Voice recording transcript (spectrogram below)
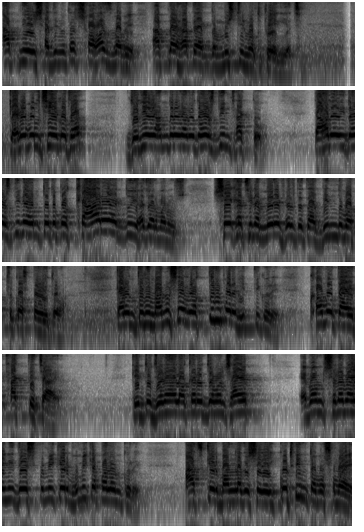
আপনি এই স্বাধীনতা সহজভাবে আপনার হাতে একদম মিষ্টির মতো পেয়ে গিয়েছেন। কেন বলছি কথা? যদি এই আন্দোলন আরও দশ দিন থাকতো, তাহলে এই দশ দিনে অন্তত পক্ষে আরও এক দুই হাজার মানুষ শেখ হাসিনা মেরে ফেলতে তার বিন্দু মাত্র কষ্ট হইত না। কারণ তিনি মানুষের রক্তের উপরে ভিত্তি করে ক্ষমতায় থাকতে চায়। কিন্তু জেনারেল অকারুজ্জামান সাহেব এবং সেনাবাহিনী দেশপ্রেমিকের ভূমিকা পালন করে আজকের বাংলাদেশের এই কঠিনতম সময়ে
